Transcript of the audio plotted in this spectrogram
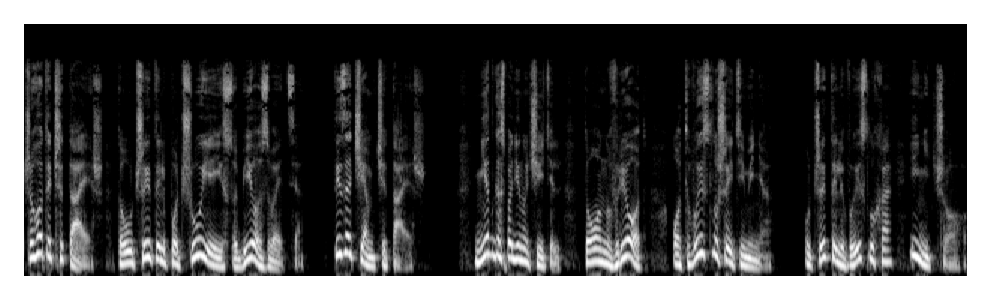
чого ти читаєш? То учитель почує і собі озветься. Ти зачем читаєш? Нет, господин учитель, то он врет, от вислушайте меня. Учитель вислуха і нічого.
